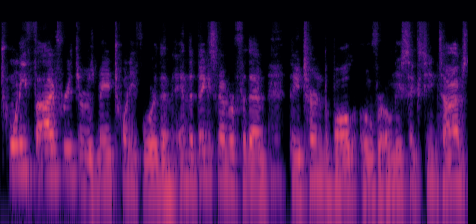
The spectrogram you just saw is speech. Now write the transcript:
25 free throws, made 24 of them. And the biggest number for them, they turned the ball over only 16 times.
